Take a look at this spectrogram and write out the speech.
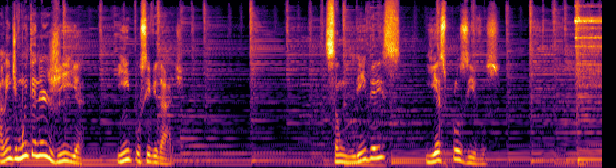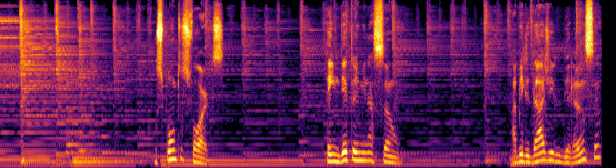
Além de muita energia e impulsividade. São líderes e explosivos. Os pontos fortes têm determinação, habilidade de liderança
